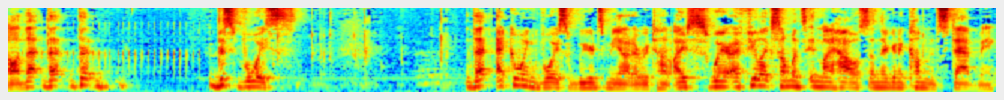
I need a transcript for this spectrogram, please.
Oh, that, that, that, this voice, that echoing voice weirds me out every time. I swear, I feel like someone's in my house and they're gonna come and stab me.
